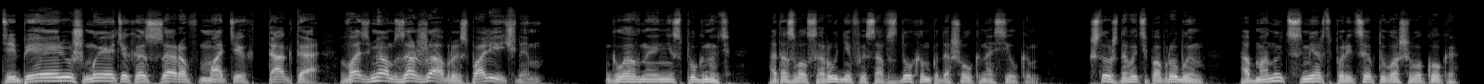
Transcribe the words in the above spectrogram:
Теперь уж мы этих эсеров, мать их, так-то, возьмем за жабры с поличным». «Главное не спугнуть», — отозвался Руднев и со вздохом подошел к носилкам. «Что ж, давайте попробуем обмануть смерть по рецепту вашего кока.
